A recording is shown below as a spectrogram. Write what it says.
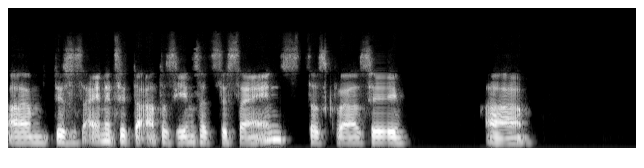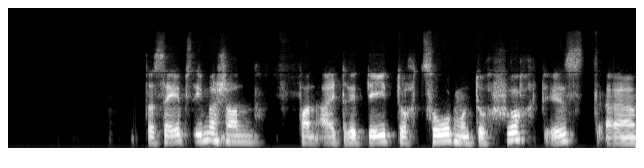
Ähm, dieses eine Zitat, das Jenseits des Seins, das quasi äh, das Selbst immer schon von Alterität durchzogen und durchfurcht ist, äh,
